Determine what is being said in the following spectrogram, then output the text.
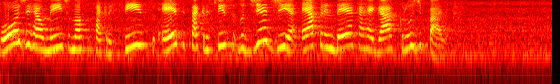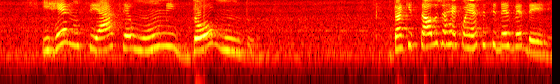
Hoje realmente o nosso sacrifício é esse sacrifício do dia a dia, é aprender a carregar a cruz de palha e renunciar a ser um homem do mundo. Então aqui Saulo já reconhece esse dever dele.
